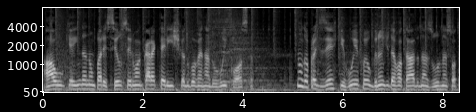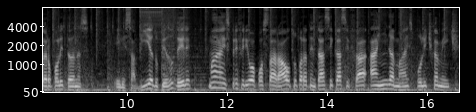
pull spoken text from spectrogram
algo que ainda não pareceu ser uma característica do governador Rui Costa. Não dá para dizer que Rui foi o grande derrotado nas urnas soteropolitanas. Ele sabia do peso dele, mas preferiu apostar alto para tentar se cacifar ainda mais politicamente.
